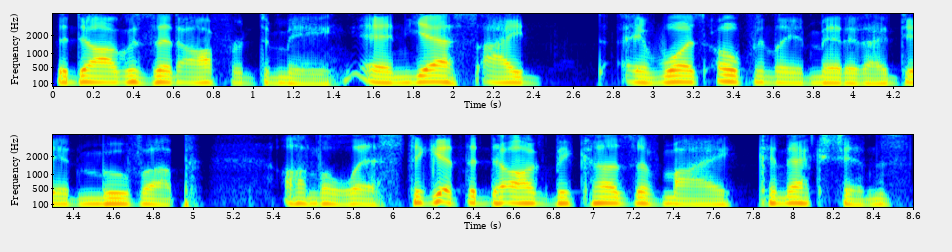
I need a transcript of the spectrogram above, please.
the dog was then offered to me. And yes, I it was openly admitted I did move up on the list to get the dog because of my connections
